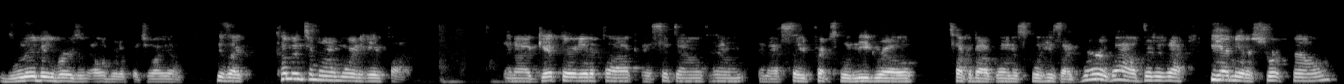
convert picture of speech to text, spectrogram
living version elevator pitch. who I am. He's like, come in tomorrow morning at eight o'clock. And I get there at eight o'clock and sit down with him and I say prep school Negro, talk about going to school. He's like, word, wow, da da da. He had made a short film,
